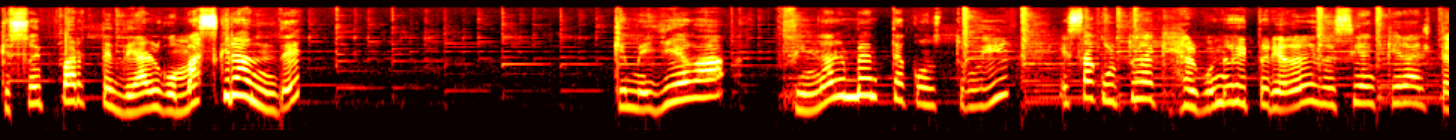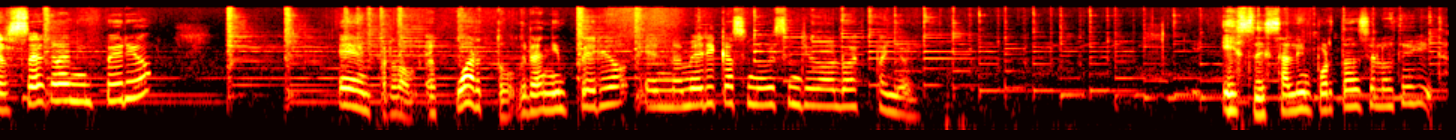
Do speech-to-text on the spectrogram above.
que soy parte de algo más grande que me lleva finalmente a construir esa cultura que algunos historiadores decían que era el tercer gran imperio eh, perdón, el cuarto gran imperio en América si no hubiesen llegado los españoles. Es esa la importancia de los dieguitas.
